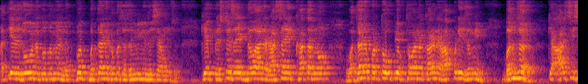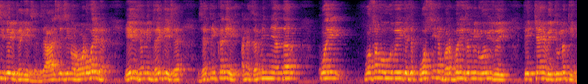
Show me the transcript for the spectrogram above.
અત્યારે જુઓ ને તો તમે લગભગ બધાને ખબર છે જમીનની દશા શું છે. કે પેસ્ટિસાઇડ દવા અને રાસાયણિક ખાતરનો વધારે પડતો ઉપયોગ થવાના કારણે આપણી જમીન બંજર કે આરસીસી જેવી થઈ ગઈ છે. જે આરસીસીનો રોડ હોય ને, એવી જમીન થઈ ગઈ છે. જેથી કરી અને જમીનની અંદર કોઈ પોષણ હોવું જોઈએ કે જે પોષીને ભરભરી જમીન હોવી જોઈએ તે ક્યાંય વેચ્યું નથી.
